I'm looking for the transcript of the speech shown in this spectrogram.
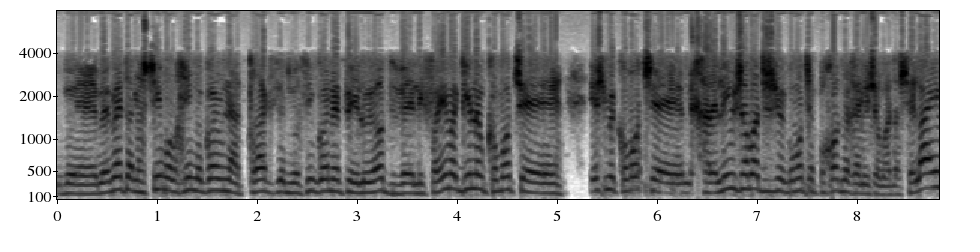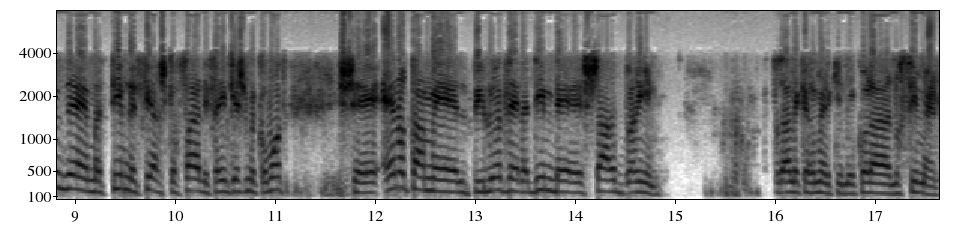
ובאמת אנשים הולכים לכל מיני אטרקציות ועושים כל מיני פעילויות, ולפעמים מגיעים למקומות ש... יש מקומות שמחללים שבת, יש מקומות שפחות מחללים שבת. השאלה אם זה מתאים לפי השקפה, לפעמים כי יש מקומות שאין אותם אה, פעילויות לילדים בשאר דברים. תודה לכרמל, כאילו, כל הנושאים האלה.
